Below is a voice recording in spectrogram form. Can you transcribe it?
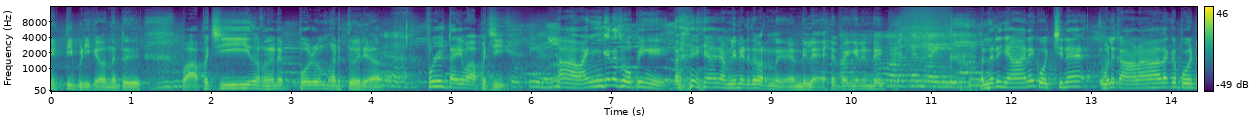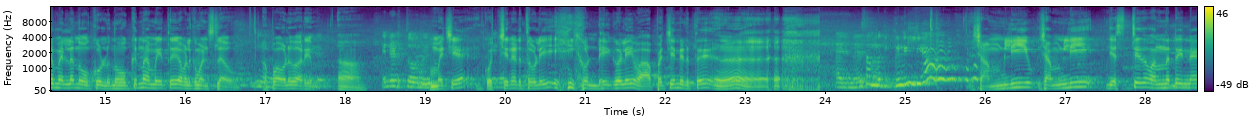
കെട്ടിപ്പിടിക്കുക വന്നിട്ട് വാപ്പച്ചി എന്ന് പറഞ്ഞിട്ട് എപ്പോഴും അടുത്ത് വരിക. ഫുൾ ടൈം ആപ്പച്ചി ആ ഭയങ്കര ഷോപ്പിങ് ഞാൻ നമ്മളീന്റെ അടുത്ത് പറഞ്ഞു കണ്ടില്ലേ? ഇപ്പം എങ്ങനെയുണ്ട്? എന്നിട്ട് ഞാൻ കൊച്ചിനെ ഇവൾ കാണാതൊക്കെ പോയിട്ട് മെല്ലെ നോക്കുള്ളൂ. നോക്കുന്ന സമയത്ത് അവൾക്ക് മനസ്സിലാവും. അപ്പോൾ അവൾ പറയും ആ ഉമ്മച്ചിയെ കൊച്ചിനെ എടുത്തോളി കൊണ്ടേക്കോളി വാപ്പച്ചിന്റെ അടുത്ത്. സമ്മതിക്കണില്ല ഷംലി ഷംലി ജസ്റ്റ് ഇത് വന്നിട്ട് എന്നെ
